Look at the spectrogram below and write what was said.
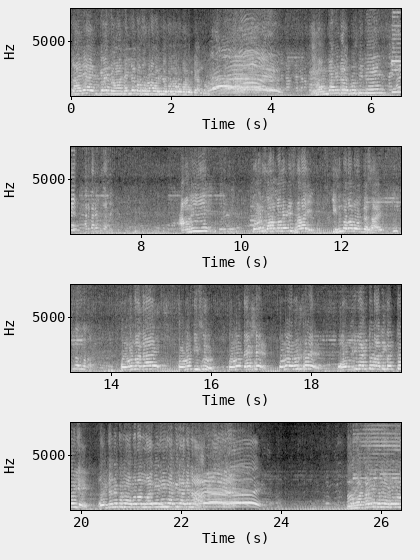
তাইলে আজকে নোয়াখালীর কথা ছাড়া অন্য কোনো কথা বলছেন না। সম্মানিত উপস্থিতি আমি কোন ফর্মালিটি ছাড়াই কিছু কথা বলতে চাই। কোন জায়গায় কোন কিছু কোন দেশের কোন অনুষ্ঠানের অংশীদারিত্ব দাবি করতে হইলে ওইখানে কোনো অবদান লাগেনি নাকি লাগে না? নোয়াখালী কোনো অবদান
